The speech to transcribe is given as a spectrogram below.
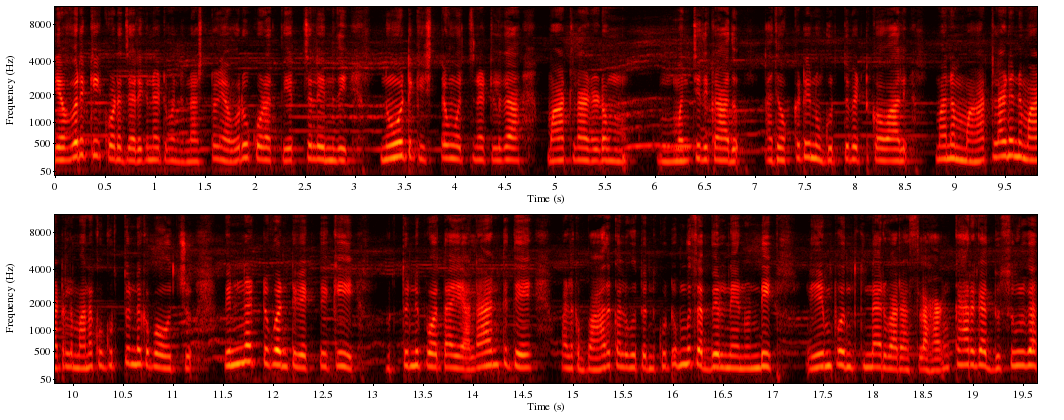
ఎవరికి కూడా జరిగినటువంటి నష్టం ఎవరు కూడా తీర్చలేనిది. నోటికి ఇష్టం వచ్చినట్లుగా మాట్లాడడం మంచిది కాదు. అది ఒక్కటి నువ్వు గుర్తుపెట్టుకోవాలి. మనం మాట్లాడిన మాటలు మనకు గుర్తుండకపోవచ్చు. విన్నటువంటి వ్యక్తికి గుర్తుండిపోతాయి. అలాంటిదే వాళ్ళకి బాధ కలుగుతుంది. కుటుంబ సభ్యులు నేనుండి ఏం పొందుతున్నారు? వారు అసలు అహంకారగా దుసుగా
